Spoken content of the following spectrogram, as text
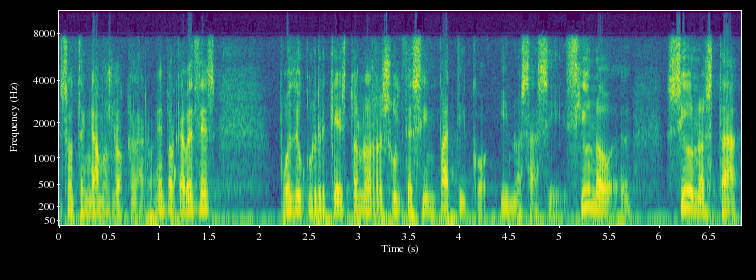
Eso tengámoslo claro, ¿eh? porque a veces puede ocurrir que esto nos resulte simpático y no es así. Si uno, si uno está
